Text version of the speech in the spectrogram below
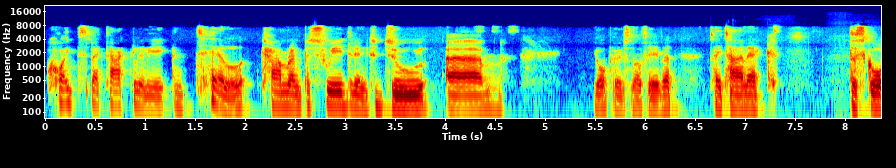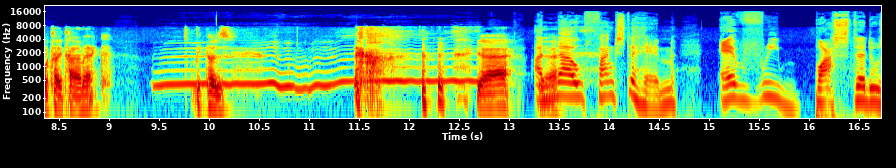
quite spectacularly until Cameron persuaded him to do um, your personal favorite, Titanic, the score Titanic, because. yeah. And yeah. now, thanks to him, every bastard who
